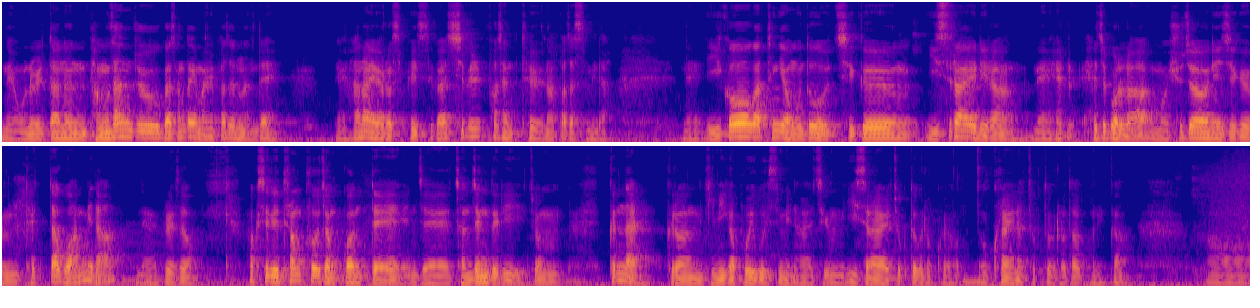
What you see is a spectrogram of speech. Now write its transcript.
네, 오늘 일단은 방산주가 상당히 많이 빠졌는데 네, 하나 에어로스페이스가 11%나 빠졌습니다. 네, 이거 같은 경우도 지금 이스라엘이랑 네, 헤- 헤즈볼라 뭐 휴전이 지금 됐다고 합니다. 네, 그래서 확실히 트럼프 정권 때 이제 전쟁들이 좀 끝날 그런 기미가 보이고 있습니다. 지금 이스라엘 쪽도 그렇고요. 우크라이나 쪽도 그러다 보니까 어,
